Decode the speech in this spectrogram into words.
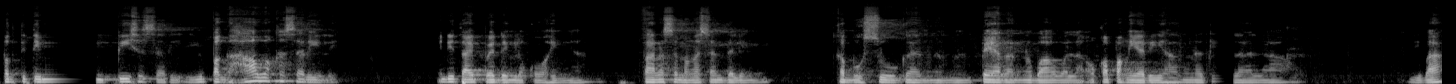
pagtitimpi sa sarili, yung paghawak sa sarili. Hindi tayo pwedeng lokohin niya para sa mga sandaling kabusugan naman, perang nawawala o kapangyarihang naglalaho. Di ba?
